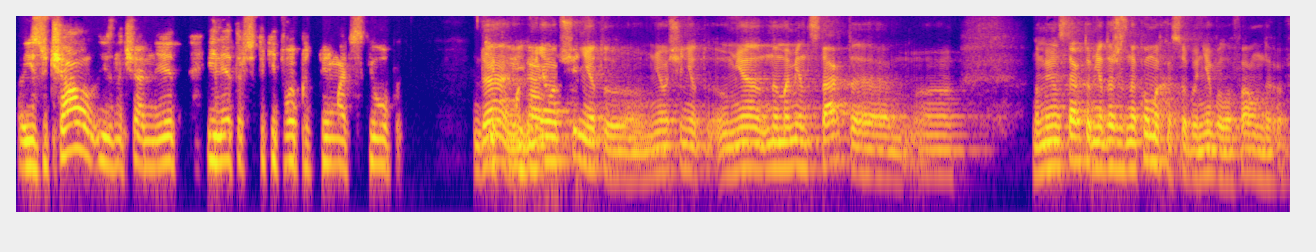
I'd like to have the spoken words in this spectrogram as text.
изучал изначально, или это все-таки твой предпринимательский опыт? Да, у меня вообще нету, у меня вообще нету. У меня на момент старта э, на момент старта у меня даже знакомых особо не было, фаундеров.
